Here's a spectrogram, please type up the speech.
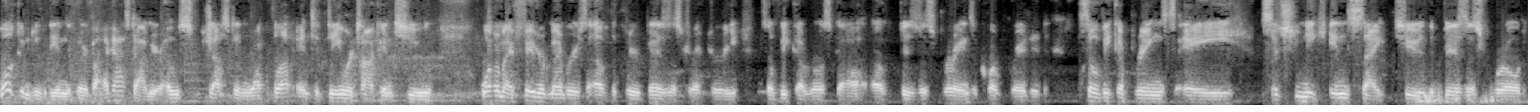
Welcome to the In the Clear podcast. I'm your host, Justin Rekla, and today we're talking to one of my favorite members of the Clear Business Directory, Silvika Roska of Business Brains Incorporated. Silvika brings a such unique insight to the business world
